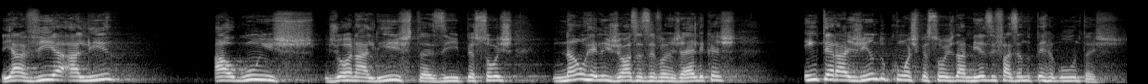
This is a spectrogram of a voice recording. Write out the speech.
E havia ali alguns jornalistas e pessoas não religiosas evangélicas interagindo com as pessoas da mesa e fazendo perguntas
